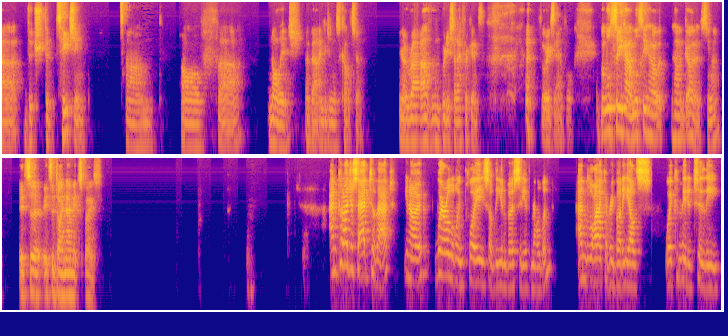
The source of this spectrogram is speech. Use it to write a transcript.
uh, the, the, teaching um, of uh, knowledge about Indigenous culture, you know, rather than British South Africans, for example. But we'll see how we'll see how it, how it goes. You know, it's a it's a dynamic space. And could I just add to that? you know, we're all employees of the University of Melbourne, and like everybody else, we're committed to the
